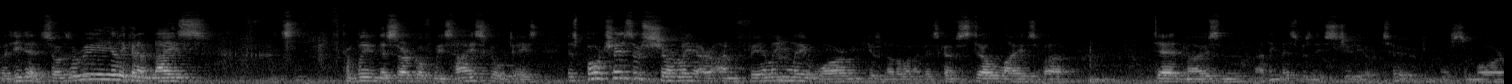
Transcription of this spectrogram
But he did. So it was a really kind of nice, completing the circle from his high school days. His portraits of Shirley are unfailingly warm. Here's another one of his kind of still lives of a dead mouse, and I think this was in his studio too. There's some more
